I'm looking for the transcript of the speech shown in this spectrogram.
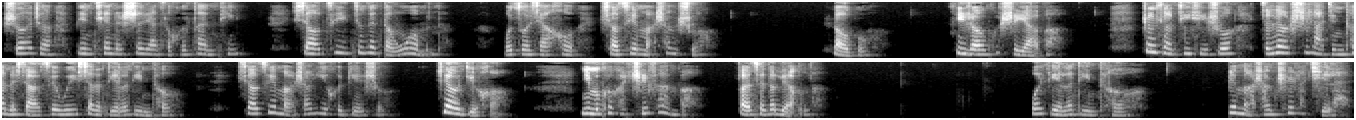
说着，便牵着诗雅走回饭厅。小翠正在等我们呢。我坐下后，小翠马上说：“老公，你饶过诗雅吧。”正想继续说，怎料诗雅竟看着小翠，微笑的点了点头。小翠马上一回便说：“这样就好，你们快快吃饭吧，饭菜都凉了。”我点了点头，便马上吃了起来。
